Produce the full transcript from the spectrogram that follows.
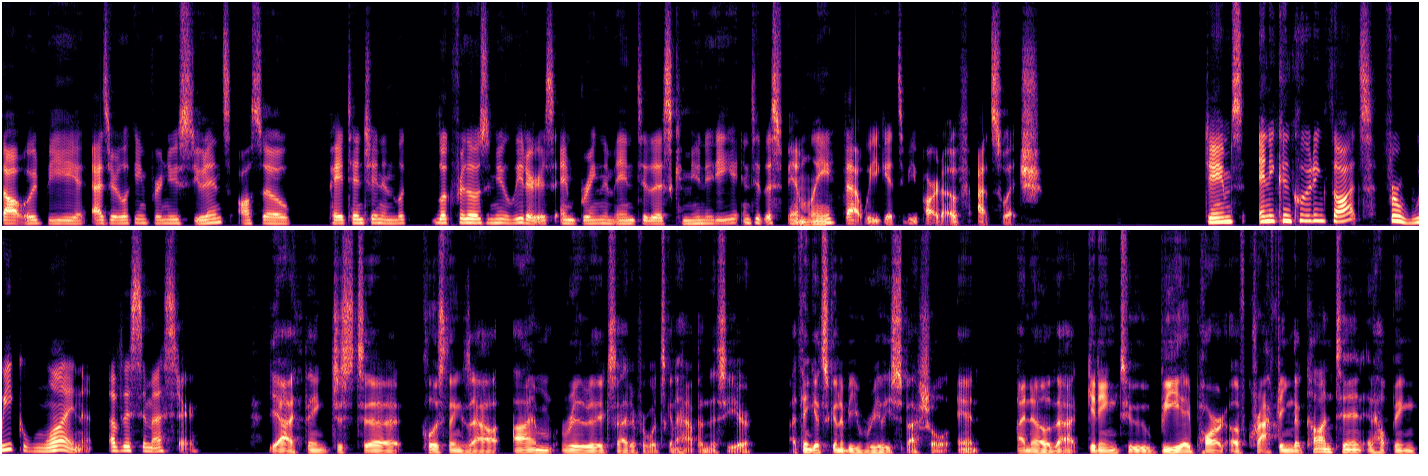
thought would be as you're looking for new students, also pay attention and look look for those new leaders and bring them into this community, into this family that we get to be part of at Switch. James, any concluding thoughts for week one of the semester? Yeah, I think just to close things out, I'm really, really excited for what's going to happen this year. I think it's going to be really special. And I know that getting to be a part of crafting the content and helping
